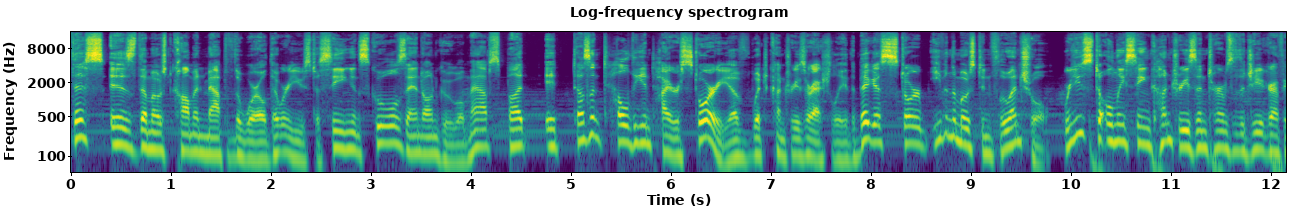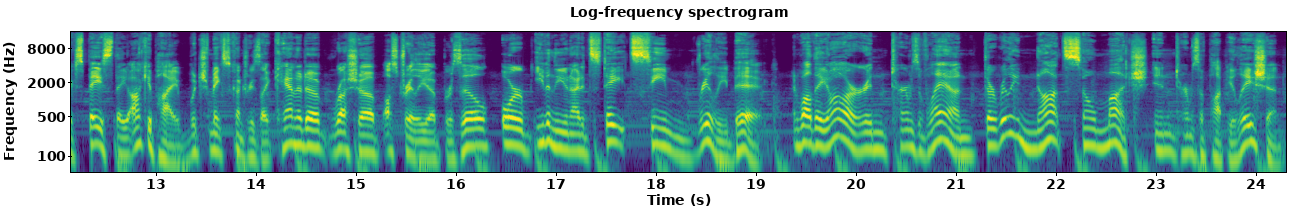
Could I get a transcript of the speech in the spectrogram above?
This is the most common map of the world that we're used to seeing in schools and on Google Maps, but it doesn't tell the entire story of which countries are actually the biggest or even the most influential. We're used to only seeing countries in terms of the geographic space they occupy, which makes countries like Canada, Russia, Australia, Brazil, or even the United States seem really big. And while they are in terms of land, they're really not so much in terms of population,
